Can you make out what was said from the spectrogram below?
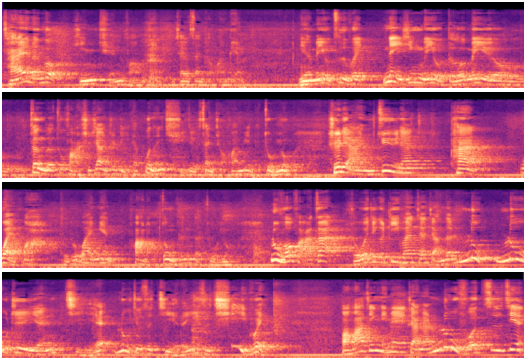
才能够行权方便，你才有善巧方便。你没有智慧，内心没有德，没有正的诸法实相之理，它不能起这个善巧方便的作用。这两句呢，看外化。就是外面化导众生的作用。入佛法藏，所谓这个地方讲讲的入，入之言解，入就是解的意思，气会。法华经里面也讲了入佛之见，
